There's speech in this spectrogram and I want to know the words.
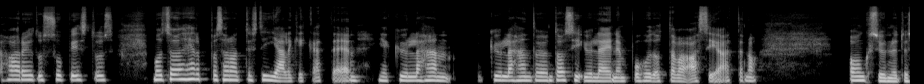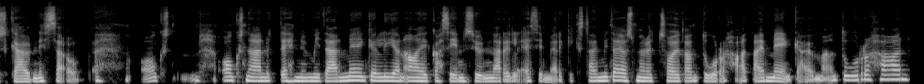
harjoitussupistus, mutta se on helppo sanoa tietysti jälkikäteen. Ja kyllähän, kyllähän toi on tosi yleinen puhututtava asia, että no onko synnytys käynnissä, onko nämä nyt tehnyt mitään, meenkö liian aikaisin synnärille esimerkiksi, tai mitä jos mä nyt soitan turhaa tai meen käymään turhaan.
